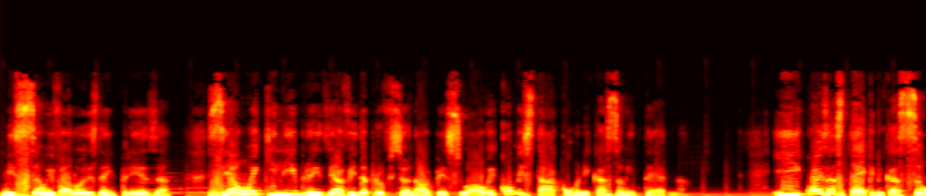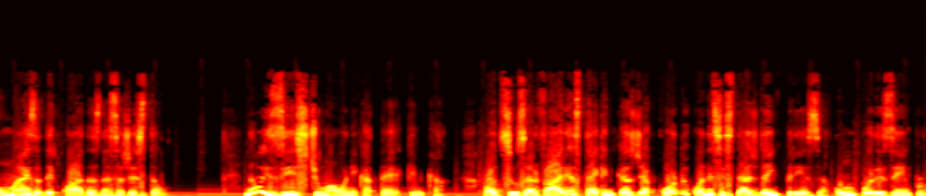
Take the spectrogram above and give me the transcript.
missão e valores da empresa, se há um equilíbrio entre a vida profissional e pessoal e como está a comunicação interna. E quais as técnicas são mais adequadas nessa gestão? Não existe uma única técnica. Pode-se usar várias técnicas de acordo com a necessidade da empresa, como, por exemplo,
